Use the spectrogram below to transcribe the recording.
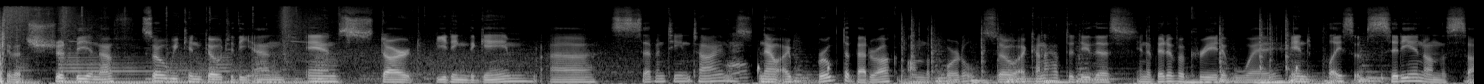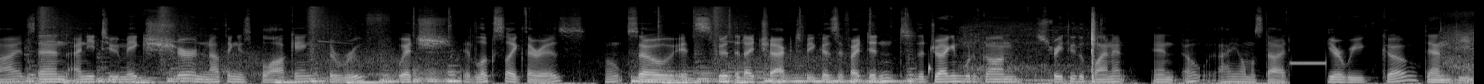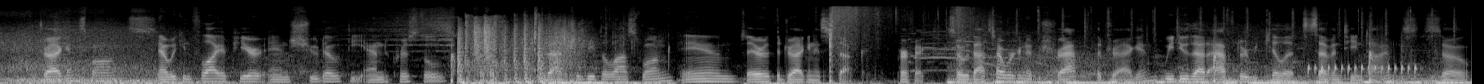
Okay, that should be enough. So we can go to the end and start beating the game uh, 17 times. Now, I broke the bedrock on the portal, so I kind of have to do this in a bit of a creative way and place obsidian on the sides. Then I need to make sure nothing is blocking the roof, which it looks like there is. Oh, so it's good that I checked because if I didn't, the dragon would have gone straight through the planet and oh, I almost died. Here we go. Then the dragon spawns. Now we can fly up here and shoot out the end crystals. That should be the last one. And there the dragon is stuck. Perfect. So that's how we're gonna trap the dragon. We do that after we kill it 17 times. So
